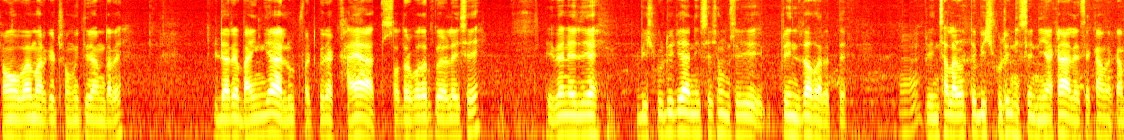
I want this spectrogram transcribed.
সমবায় মার্কেট সমিতির আন্ডারে এটারে বাইঙ্গা লুটপাট করে খায়া সদর বদর করে লাইছে। ইভেন এই যে বিশ কোটি টাকা নিচে শুনছি প্রিন্স বাজারেতে হ্যাঁ। প্রিন্স আলা করতে বিশ কোটি নিচে নিয়ে খায়া লাইছে কামের কাম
